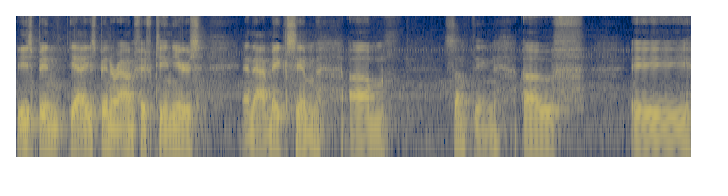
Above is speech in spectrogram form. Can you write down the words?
he's been yeah he's been around 15 years, and that makes him um, something of a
